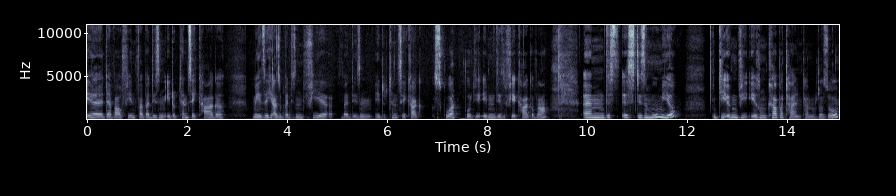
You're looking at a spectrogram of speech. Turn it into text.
äh, der war auf jeden Fall bei diesem Edo Tensei Kage mäßig, also bei diesen vier, bei diesem Edo Tensei Kage Squad, wo die eben diese vier Kage war. Ähm, das ist diese Mumie, die irgendwie ihren Körper teilen kann oder so.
